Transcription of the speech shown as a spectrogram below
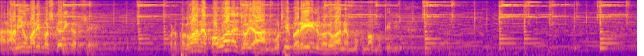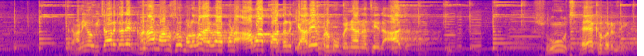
આ રાણીઓ મારી મશ્કરી કરશે. પણ ભગવાને પૌવાને જોયા અને મુઠ્ઠી ભરીને ભગવાને મુખમાં મૂકી દીધા. રાણીઓ વિચાર કરે ઘણા માણસો મળવા આવ્યા, પણ આવા પાગલ ક્યારેય પ્રભુ બન્યા નથી આજ શું છે ખબર નહીં.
